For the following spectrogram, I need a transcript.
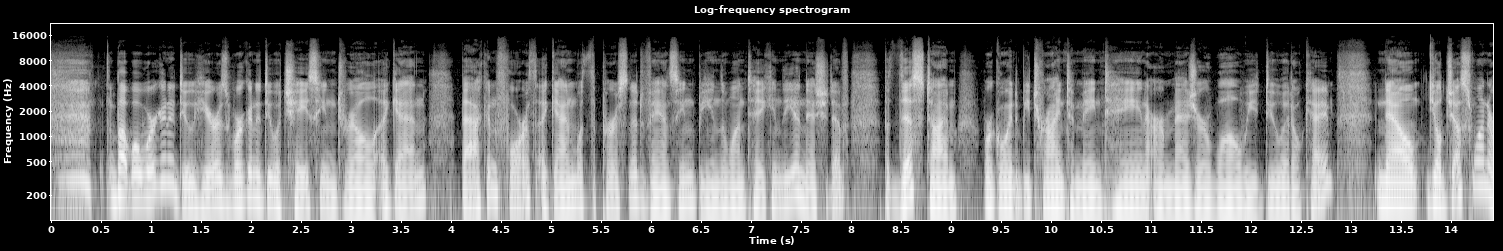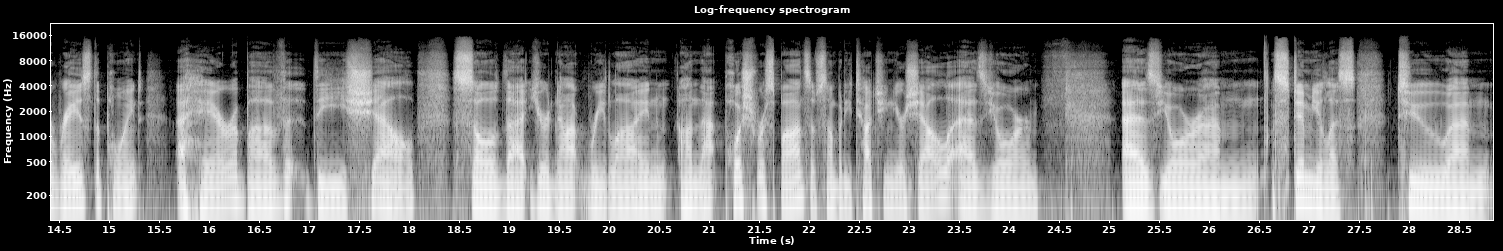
but what we're going to do here is we're going to do a chasing drill again, back and forth, again with the person advancing being the one taking the initiative. But this time we're going to be trying to maintain our measure while we do it, okay? Now, you'll just want to raise the point a hair above the shell so that you're not relying on that push response of somebody touching your shell as your as your um, stimulus to um,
